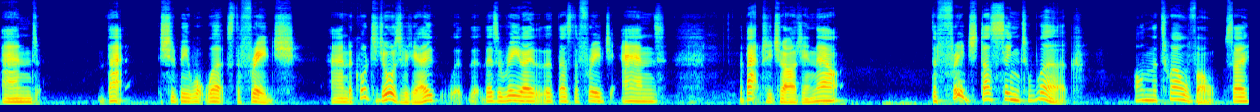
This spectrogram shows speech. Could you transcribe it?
And that should be what works the fridge. And according to George's video, there's a relay that does the fridge and the battery charging. Now, the fridge does seem to work on the 12 volt. So,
